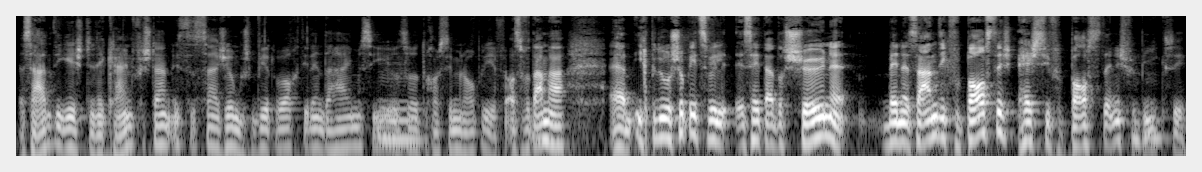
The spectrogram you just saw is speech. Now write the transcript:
eine Sendung ist, dann hat kein Verständnis, dass du sagst, ja, du musst um Viertel acht dann daheim sein, mhm. also, du kannst es immer abrufen. Also von dem her, äh, ich bedauere schon ein bisschen, weil es hat auch das Schöne, wenn eine Sendung verpasst ist, hast du sie verpasst, dann ist es vorbei mhm. gewesen.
